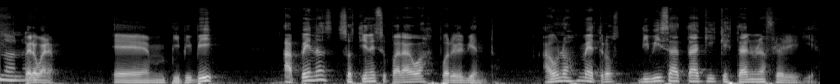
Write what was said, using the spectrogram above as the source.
No, no. Pero bueno, eh, pi, pi, pi. Apenas sostiene su paraguas por el viento. A unos metros divisa a Taki que está en una florería.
